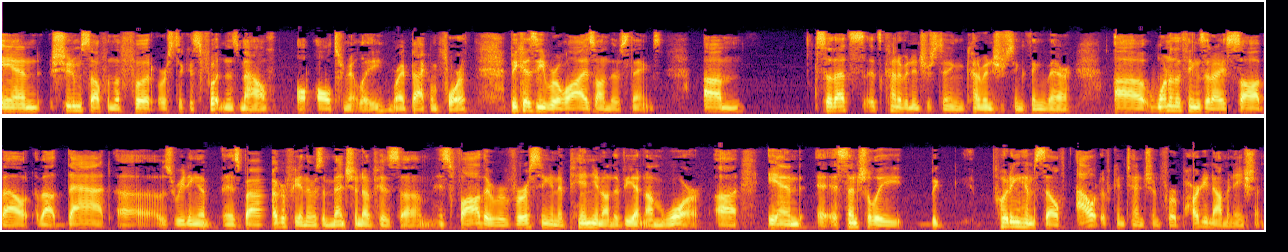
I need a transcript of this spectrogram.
and shoot himself in the foot or stick his foot in his mouth alternately, right back and forth, because he relies on those things. Um, so that's it's kind of an interesting kind of interesting thing there. Uh, one of the things that I saw about about that, uh, I was reading a, his biography, and there was a mention of his um, his father reversing an opinion on the Vietnam War, uh, and essentially putting himself out of contention for a party nomination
